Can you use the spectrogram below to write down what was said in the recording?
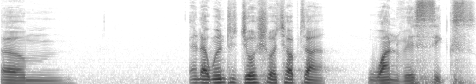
Um, and I went to Joshua chapter 1, verse 6.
